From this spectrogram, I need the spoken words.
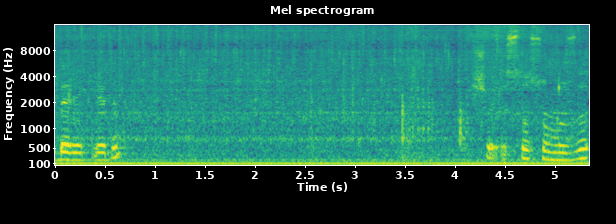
biber ekledim. Şöyle sosumuzu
